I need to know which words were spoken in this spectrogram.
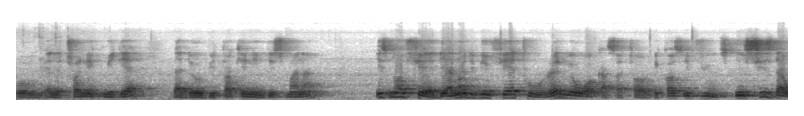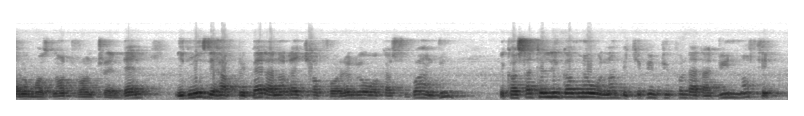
or, electronic media that they will be talking in this manner? It's not fair. They are not even fair to railway workers at all because if you insist that we must not run train, then it means they have prepared another job for railway workers to go and do. Because certainly government will not be keeping people that are doing nothing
